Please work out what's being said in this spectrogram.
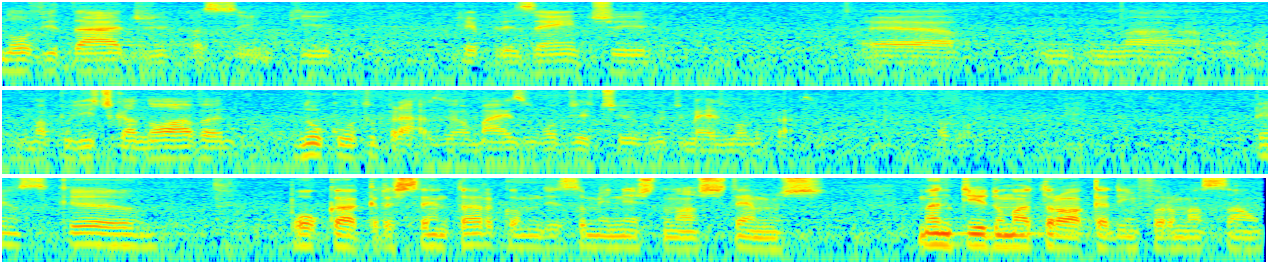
novidade assim que represente é, uma, uma política nova no curto prazo, é mais um objetivo de médio e longo prazo. Penso que pouco a acrescentar, como disse o Ministro, nós temos mantido uma troca de informação,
